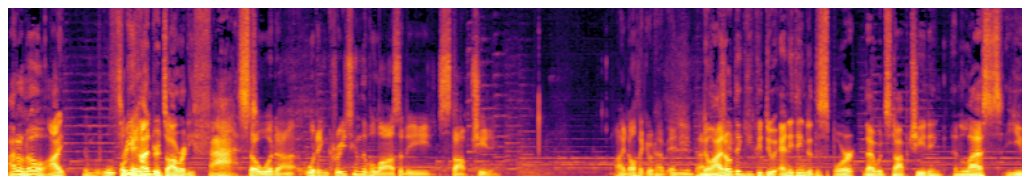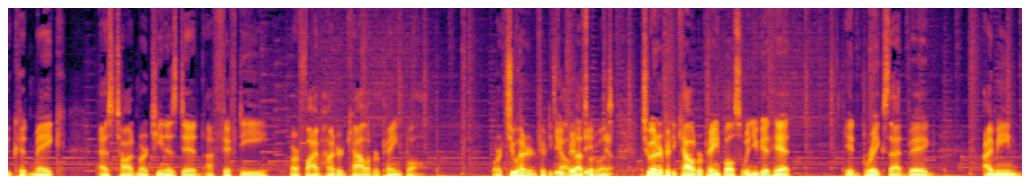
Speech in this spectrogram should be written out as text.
I don't know. I Okay. 300's already fast. So would uh, would increasing the velocity stop cheating? I don't think it would have any impact. No, on I don't think you could do anything to the sport that would stop cheating unless you could make, as Todd Martinez did, a 50 or 500 caliber paintball. Or 250 caliber. That's what it 250, was. 250 caliber paintball. So when you get hit, it breaks that big. I mean,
